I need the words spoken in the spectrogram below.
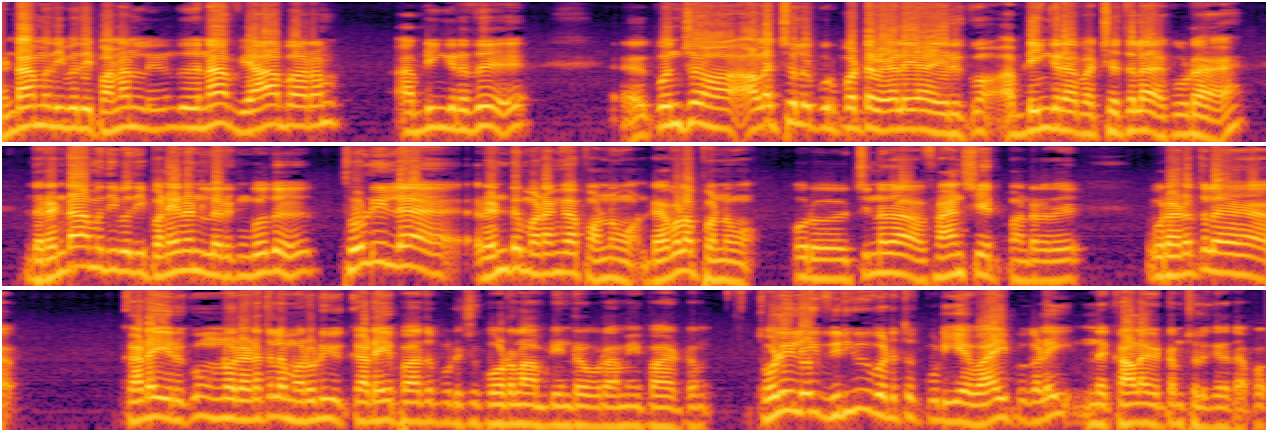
ரெண்டாம் அதிபதி பன்னெண்டுல இருந்ததுன்னா வியாபாரம் அப்படிங்கிறது கொஞ்சம் அலைச்சலுக்கு உட்பட்ட வேலையாக இருக்கும் அப்படிங்கிற பட்சத்தில் கூட இந்த ரெண்டாம் அதிபதி பன்னிரெண்டில் இருக்கும்போது தொழிலை ரெண்டு மடங்காக பண்ணுவோம் டெவலப் பண்ணுவோம். ஒரு சின்னதாக ஃப்ரான்சியேட் பண்ணுறது ஒரு இடத்துல கடை இருக்கும் இன்னொரு இடத்துல மறுபடியும் கடையை பார்த்து பிடிச்சி போடலாம் அப்படின்ற ஒரு அமைப்பாகட்டும். தொழிலை விரிவுபடுத்தக்கூடிய வாய்ப்புகளை இந்த காலகட்டம் சொல்கிறது அப்போ.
